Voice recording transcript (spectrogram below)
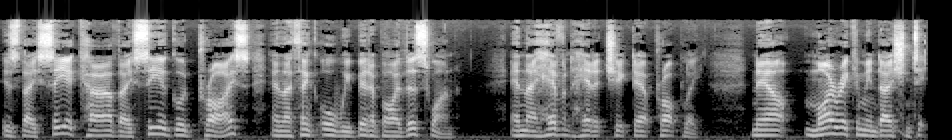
is they see a car, they see a good price, and they think, oh, we better buy this one. And they haven't had it checked out properly. Now, my recommendation to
